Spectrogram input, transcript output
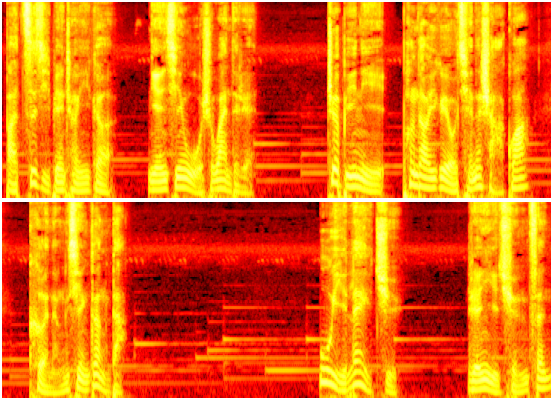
把自己变成一个年薪五十万的人，这比你碰到一个有钱的傻瓜可能性更大。物以类聚，人以群分。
